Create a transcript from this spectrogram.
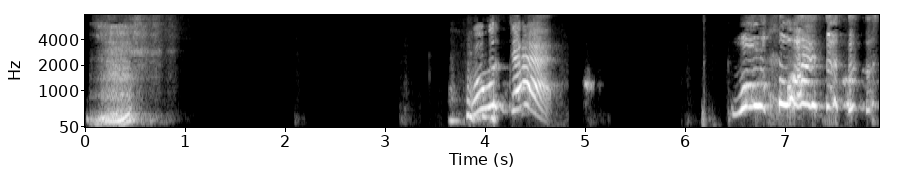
What was that? What was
